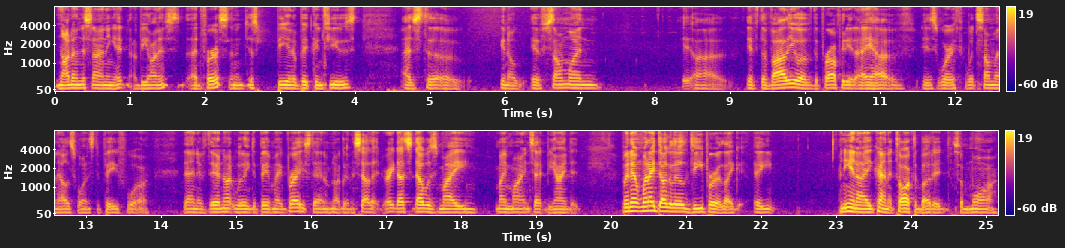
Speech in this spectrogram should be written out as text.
not understanding it. I'll be honest at first, and just being a bit confused as to, you know, if someone, uh, if the value of the property that I have is worth what someone else wants to pay for, then if they're not willing to pay my price, then I'm not going to sell it. Right? That's that was my my mindset behind it. But then when I dug a little deeper, like and he and I kind of talked about it some more.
